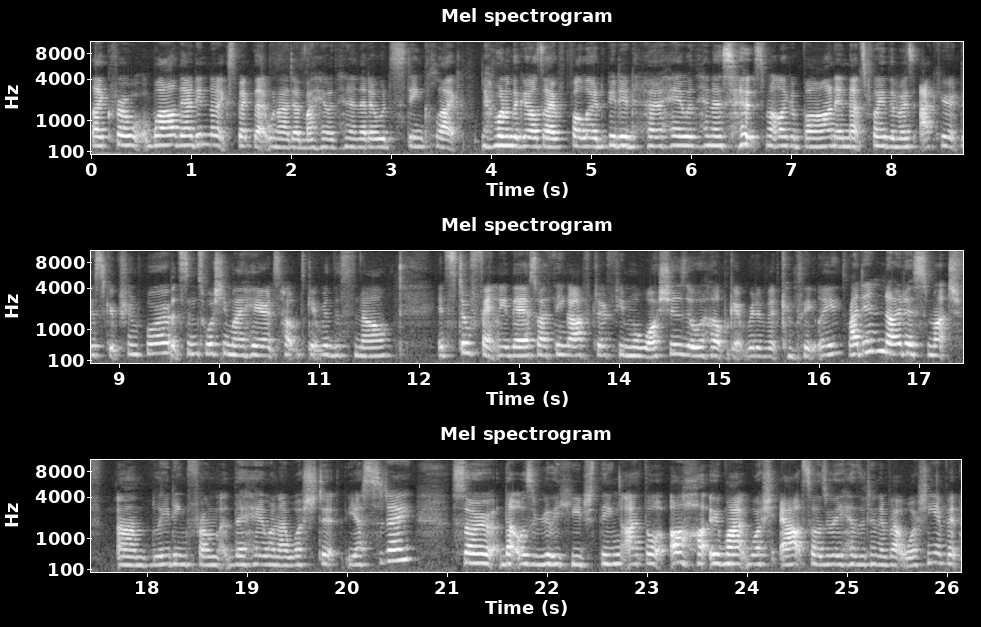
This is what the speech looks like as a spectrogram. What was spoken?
like for a while there I did not expect that when I did my hair with henna that it would stink like one of the girls I followed did her hair with henna said it smelled like a barn and that's probably the most accurate description for it but since washing my hair it's helped get rid of the smell it's still faintly there so I think after a few more washes it will help get rid of it completely. I didn't notice much um, bleeding from the hair when I washed it yesterday. So that was a really huge thing. I thought oh it might wash out so I was really hesitant about washing it but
